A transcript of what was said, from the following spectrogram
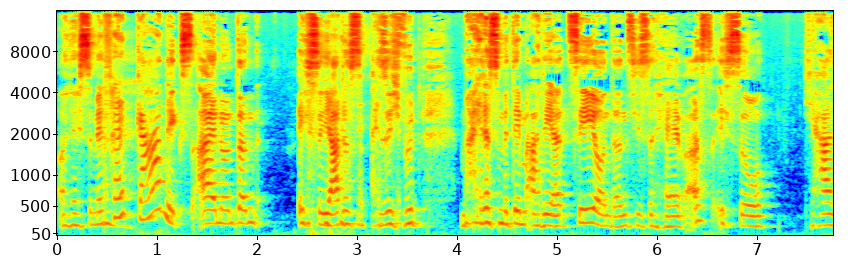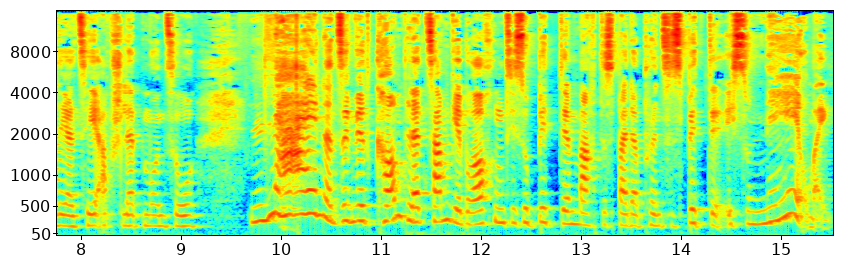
Und ich so, mir fällt gar nichts ein. Und dann ich so, ja, das, also ich würde mal das mit dem ADAC und dann sie so, hä, was? Ich so, ja, DRC abschleppen und so. Nein, dann sind wir komplett zusammengebrochen. Sie so, bitte mach das bei der Princess, bitte. Ich so, nee, oh mein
